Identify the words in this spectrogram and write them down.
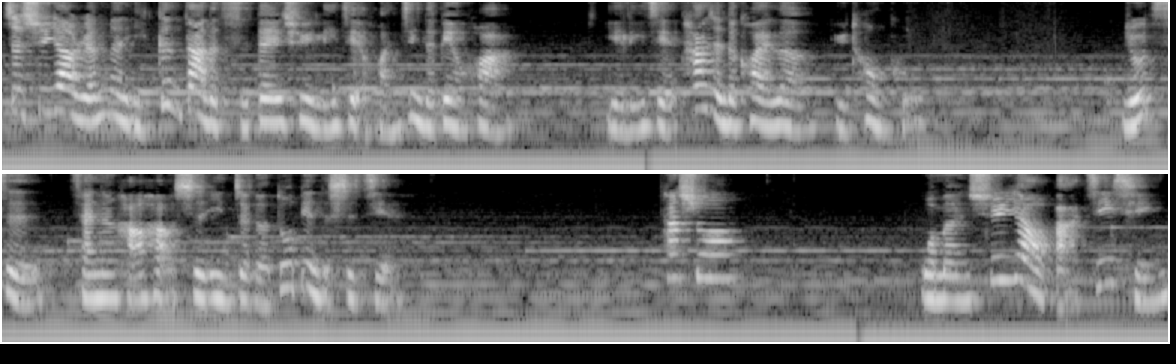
这需要人们以更大的慈悲去理解环境的变化，也理解他人的快乐与痛苦，如此才能好好适应这个多变的世界。他说。我们需要把激情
